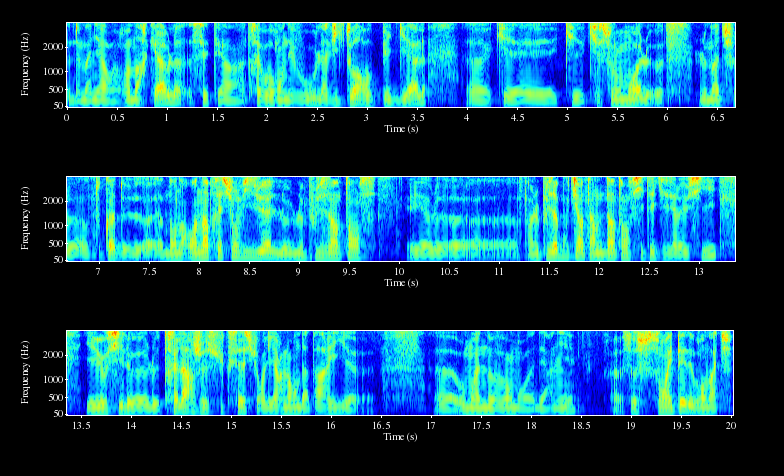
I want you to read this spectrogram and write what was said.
de manière remarquable. C'était un très gros rendez-vous. La victoire au Pays de Galles, euh, qui, est, qui, est, qui est selon moi le, le match, en tout cas de, dans- en impression visuelle, le, le plus intense et le, enfin, le plus abouti en termes d'intensité qu'ils aient réussi. Il y a eu aussi le, très large succès sur l'Irlande à Paris au mois de novembre dernier. Euh, ce sont été de gros matchs.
